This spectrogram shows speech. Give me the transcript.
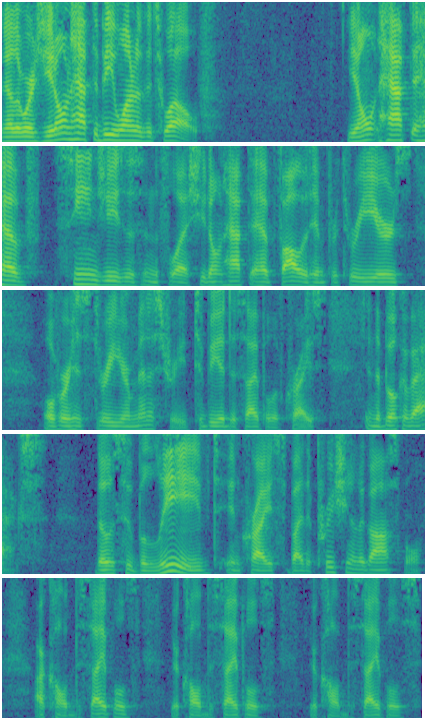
In other words, you don't have to be one of the 12. You don't have to have seen Jesus in the flesh. You don't have to have followed him for three years over his three year ministry to be a disciple of Christ. In the book of Acts, those who believed in Christ by the preaching of the gospel are called disciples. They're called disciples. They're called disciples.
